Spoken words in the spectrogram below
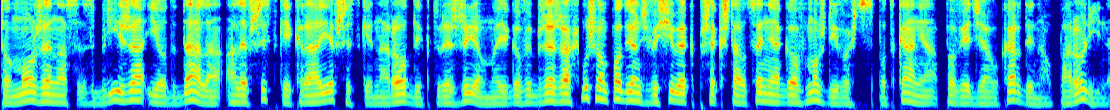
To morze nas zbliża i oddala, ale wszystkie kraje, wszystkie narody, które żyją na jego wybrzeżach, muszą podjąć wysiłek przekształcenia go w możliwość spotkania, powiedział kardynał Parolin.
